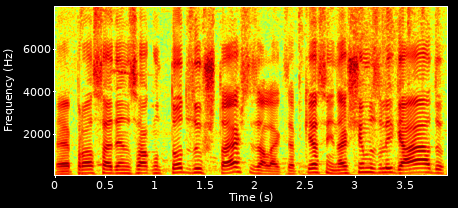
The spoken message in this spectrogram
é, procedendo só com todos os testes, Alex. É porque assim, nós tínhamos ligado,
